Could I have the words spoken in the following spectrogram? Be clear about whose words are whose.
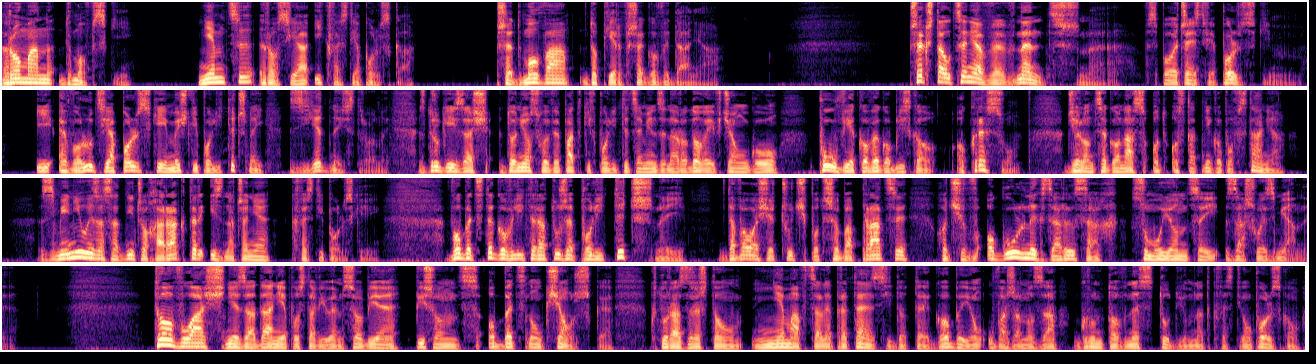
Speaker 1: Roman Dmowski. Niemcy, Rosja i kwestia polska. Przedmowa do pierwszego wydania. Przekształcenia wewnętrzne w społeczeństwie polskim i ewolucja polskiej myśli politycznej z jednej strony, z drugiej zaś doniosłe wypadki w polityce międzynarodowej w ciągu półwiekowego blisko okresu, dzielącego nas od ostatniego powstania, zmieniły zasadniczo charakter i znaczenie kwestii polskiej. Wobec tego w literaturze politycznej dawała się czuć potrzeba pracy, choć w ogólnych zarysach sumującej zaszłe zmiany. To właśnie zadanie postawiłem sobie, pisząc obecną książkę, która zresztą nie ma wcale pretensji do tego, by ją uważano za gruntowne studium nad kwestią polską.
